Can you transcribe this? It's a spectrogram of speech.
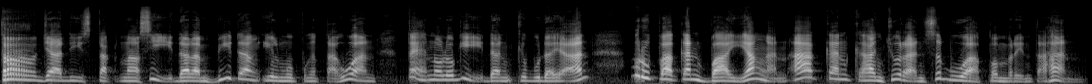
terjadi stagnasi dalam bidang ilmu pengetahuan, teknologi dan kebudayaan merupakan bayangan akan kehancuran sebuah pemerintahan.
